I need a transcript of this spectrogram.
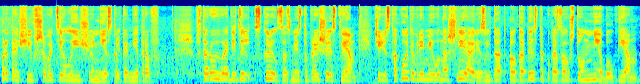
протащившего тело еще несколько метров. Второй водитель скрылся с места происшествия. Через какое-то время его нашли, а результат алкотеста показал, что он не был пьян.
